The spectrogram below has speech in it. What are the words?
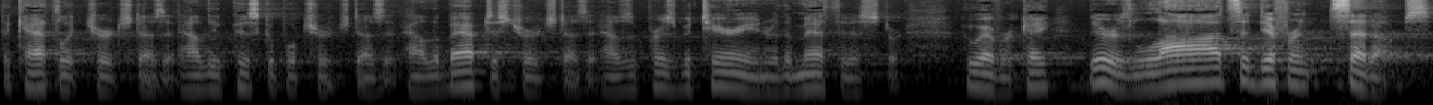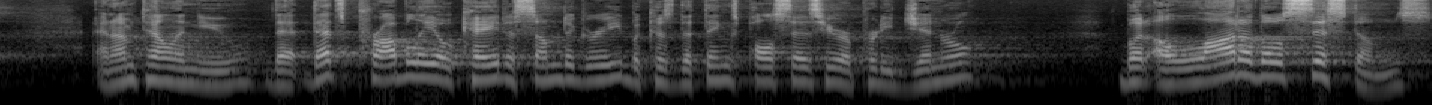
the Catholic Church does it, how the Episcopal Church does it, how the Baptist Church does it, how the Presbyterian or the Methodist or whoever, okay? There's lots of different setups. And I'm telling you that that's probably okay to some degree because the things Paul says here are pretty general. But a lot of those systems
